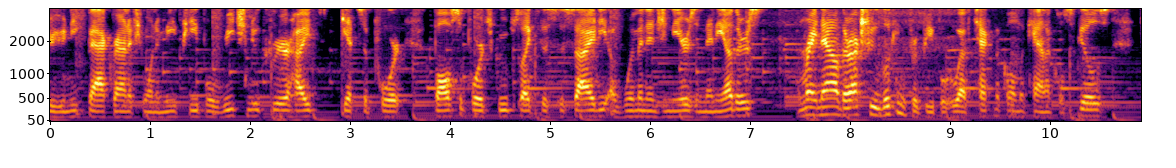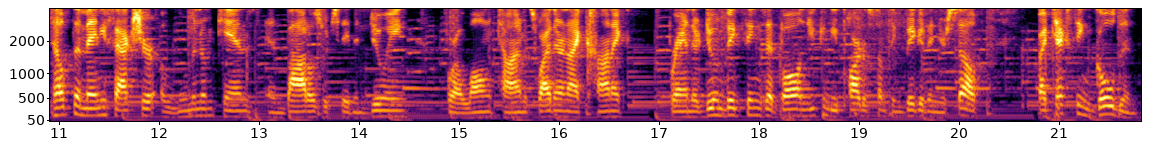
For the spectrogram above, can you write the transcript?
your unique background. If you want to meet people, reach new career heights, get support. Ball supports groups like the Society of Women Engineers and many others. And right now, they're actually looking for people who have technical and mechanical skills to help them manufacture aluminum cans and bottles, which they've been doing for a long time. It's why they're an iconic brand. They're doing big things at Ball, and you can be part of something bigger than yourself by texting Golden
